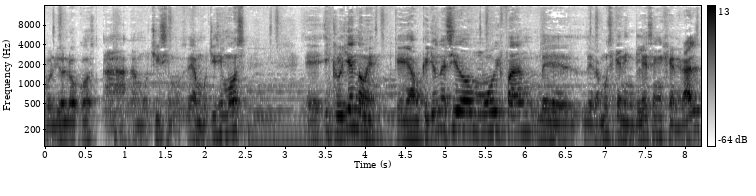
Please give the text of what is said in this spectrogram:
volvió locos a, muchísimos, a muchísimos, eh, incluyéndome, que aunque yo no he sido muy fan de, la música en inglés en general,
